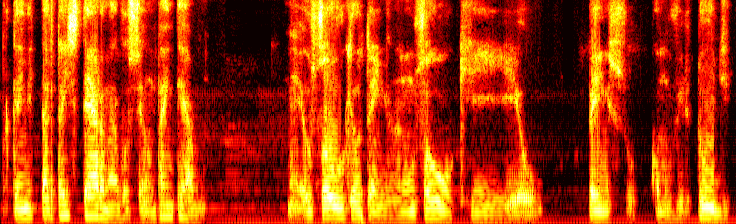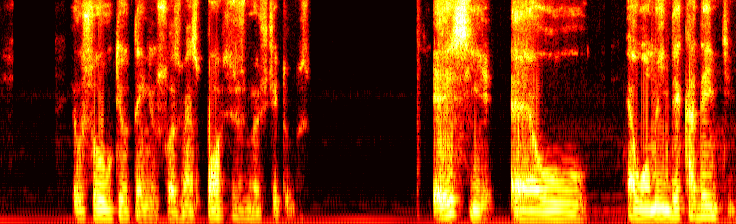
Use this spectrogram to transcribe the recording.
Porque a identidade está externa, você não está interno. Né, eu sou o que eu tenho, eu não sou o que eu penso como virtude. Eu sou o que eu tenho, sou as minhas posses e os meus títulos. Esse é o, é o homem decadente.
